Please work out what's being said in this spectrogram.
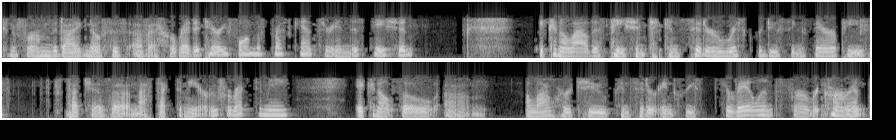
confirm the diagnosis of a hereditary form of breast cancer in this patient. It can allow this patient to consider risk-reducing therapies such as a mastectomy or oophorectomy. It can also um, allow her to consider increased surveillance for recurrence.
